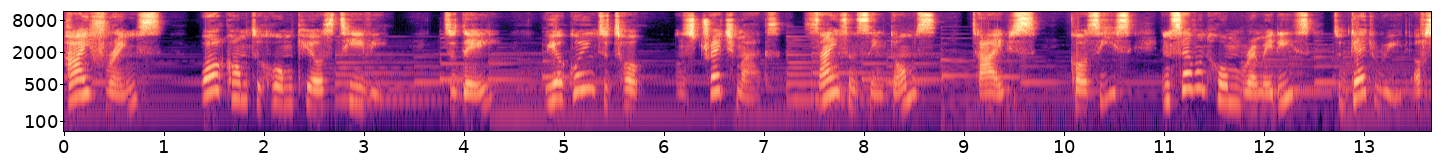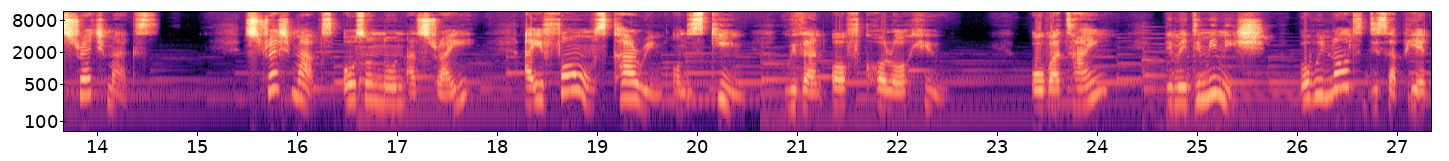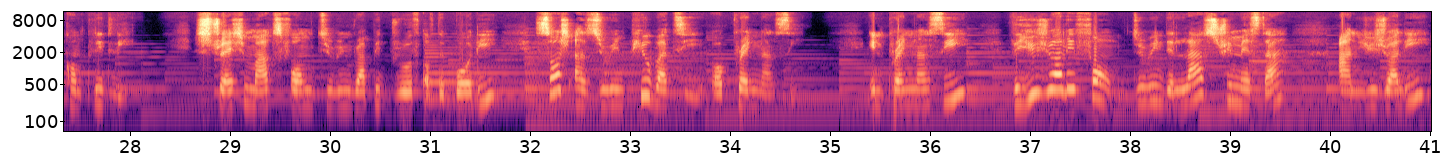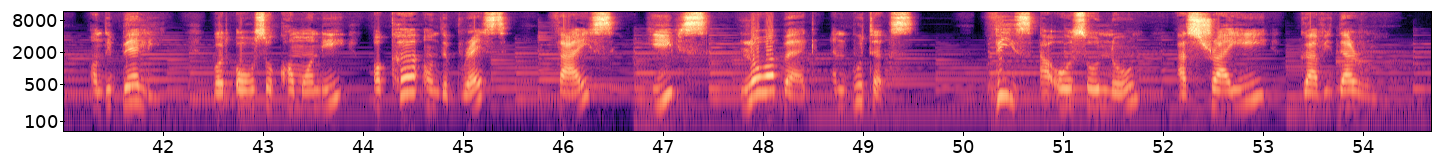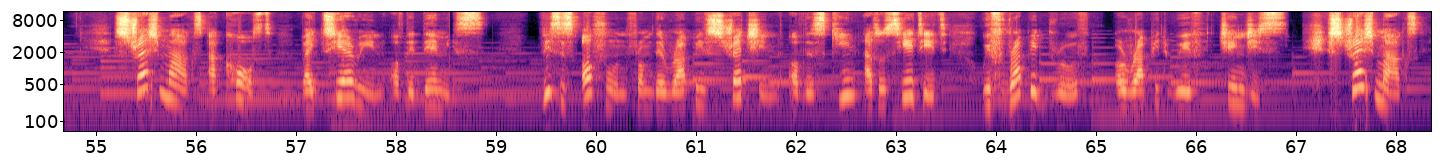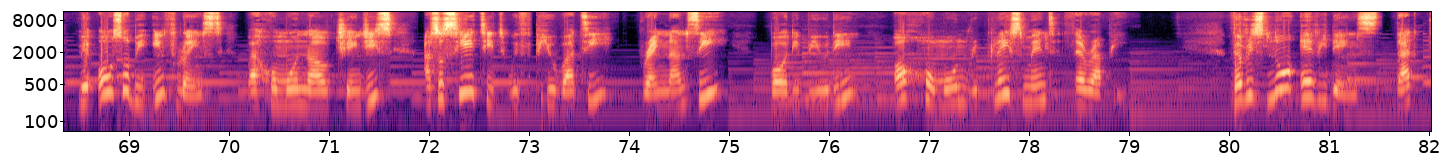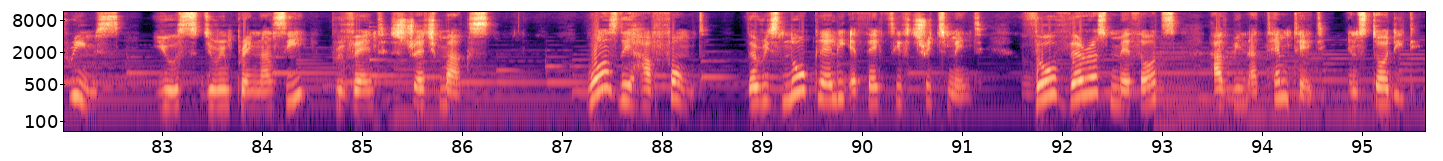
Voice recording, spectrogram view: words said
Hi friends, welcome to Home Cures TV. Today, we are going to talk on stretch marks, signs and symptoms, types, causes, and 7 home remedies to get rid of stretch marks. Stretch marks, also known as striae, are a form of scarring on the skin with an off-color hue. Over time, they may diminish but will not disappear completely. Stretch marks form during rapid growth of the body, such as during puberty or pregnancy. In pregnancy, they usually form during the last trimester and usually on the belly, but also commonly occur on the breast, thighs, hips, lower back, and buttocks. These are also known as striae gravidarum. Stretch marks are caused by tearing of the dermis. This is often from the rapid stretching of the skin associated with rapid growth or rapid weight changes. Stretch marks may also be influenced by hormonal changes associated with puberty, pregnancy, bodybuilding, or hormone replacement therapy. There is no evidence that creams used during pregnancy prevent stretch marks. Once they have formed, there is no clearly effective treatment, though various methods have been attempted and studied.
